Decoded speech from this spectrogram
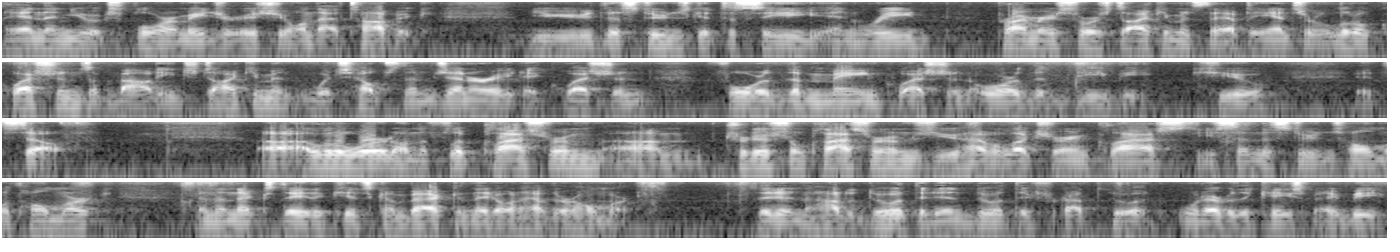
and then you explore a major issue on that topic. You, the students get to see and read primary source documents. They have to answer little questions about each document, which helps them generate a question for the main question or the DBQ itself. Uh, a little word on the flipped classroom. Um, traditional classrooms, you have a lecture in class, you send the students home with homework, and the next day the kids come back and they don't have their homework. They didn't know how to do it, they didn't do it, they forgot to do it, whatever the case may be.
